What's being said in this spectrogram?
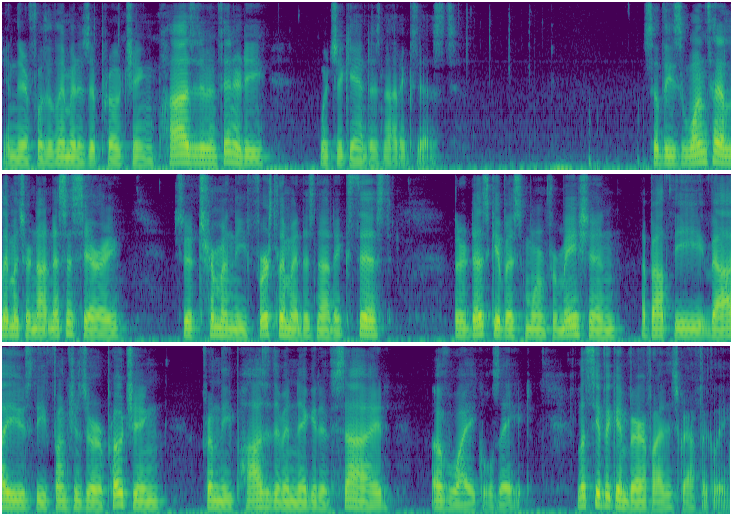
and therefore the limit is approaching positive infinity, which again does not exist. So these one-sided limits are not necessary to determine the first limit does not exist, but it does give us more information about the values the functions are approaching from the positive and negative side of y equals 8. Let's see if we can verify this graphically.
